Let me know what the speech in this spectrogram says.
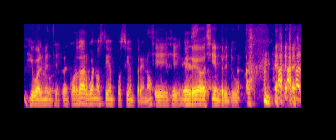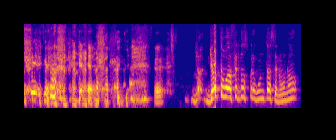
Igualmente. Recordar buenos tiempos siempre, ¿no? Sí, sí, me pegaba siempre tú. yo, te voy a hacer dos preguntas en uno.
